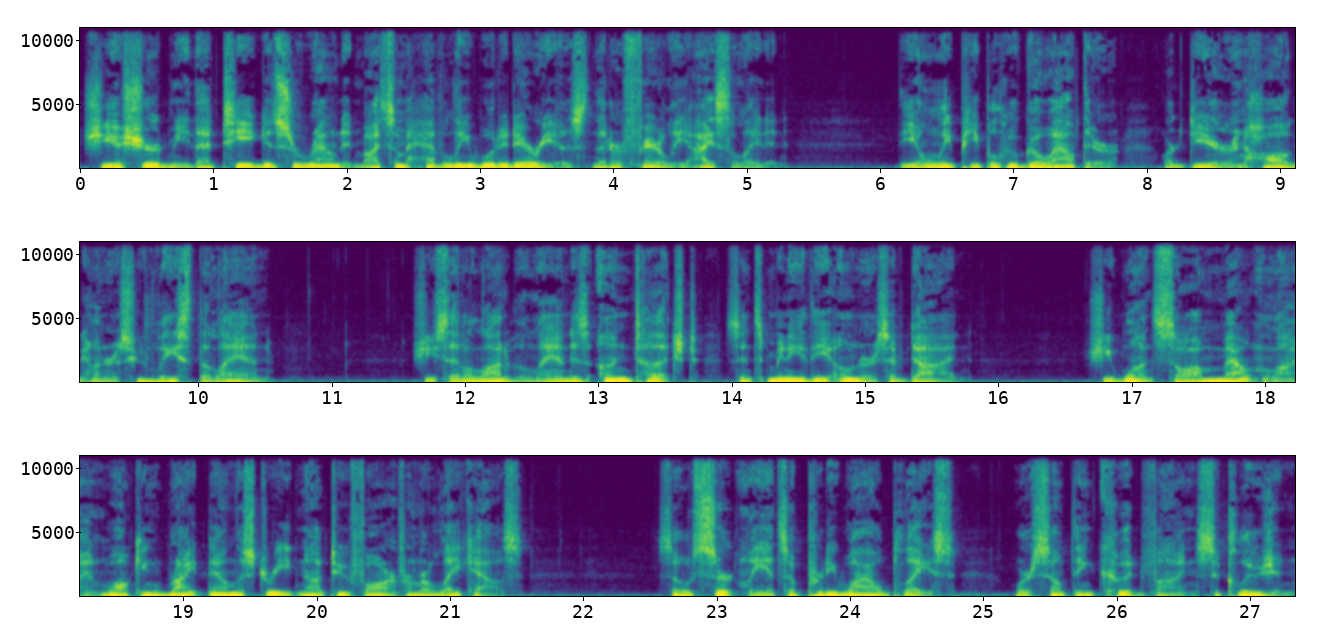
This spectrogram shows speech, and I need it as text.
she assured me that Teague is surrounded by some heavily wooded areas that are fairly isolated. The only people who go out there are deer and hog hunters who lease the land. She said a lot of the land is untouched since many of the owners have died. She once saw a mountain lion walking right down the street not too far from her lake house. So certainly it's a pretty wild place where something could find seclusion.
